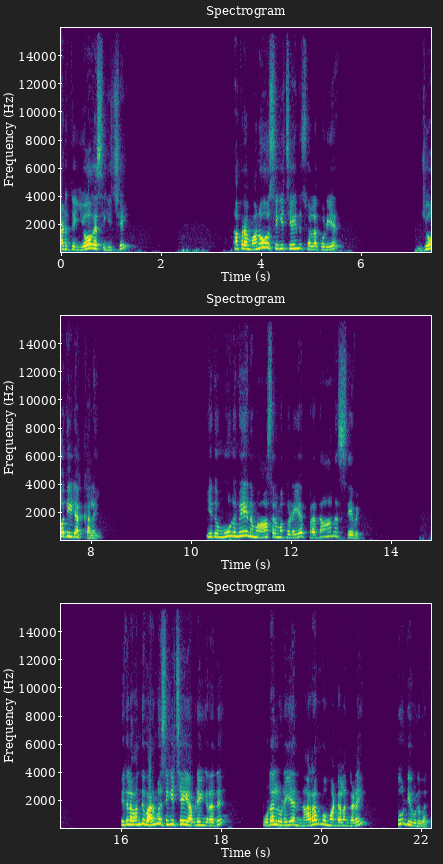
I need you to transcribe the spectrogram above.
அடுத்து யோக சிகிச்சை அப்புறம் மனோ சிகிச்சைன்னு சொல்லக்கூடிய ஜோதிட கலை. இது மூணுமே நம்ம ஆசிரமத்துடைய பிரதான சேவை. இதில் வந்து வர்ம சிகிச்சை அப்படிங்கிறது உடலுடைய நரம்பு மண்டலங்களை தூண்டி விடுவது.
